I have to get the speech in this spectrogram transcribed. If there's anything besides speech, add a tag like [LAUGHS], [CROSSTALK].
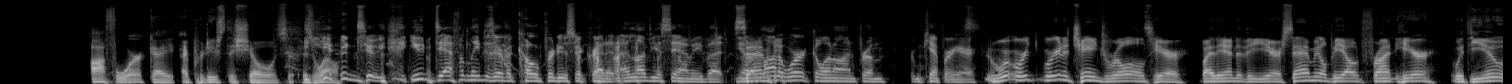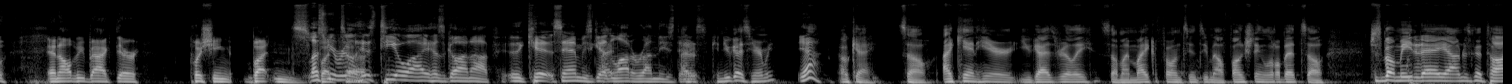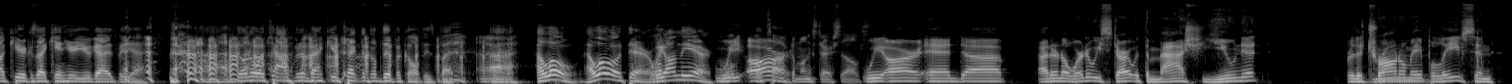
off work, I, I produce the shows [LAUGHS] as well. you do. You definitely deserve a co-producer credit. I love you, Sammy, but you know, a lot of work going on from from Kipper here. We're, we're, we're going to change roles here by the end of the year. Sammy will be out front here with you, and I'll be back there pushing buttons. Let's be real. uh, His TOI has gone up. The kid, Sammy's getting a lot of run these days. can you guys hear me? Yeah. Okay. So I can't hear you guys really. So my microphone seems to be malfunctioning a little bit. So just about me today. I'm just going to talk here because I can't hear you guys. But yeah, [LAUGHS] uh, don't know what's happening back here. Technical difficulties. But uh, hello, hello out there. Are we on the air? we We'll are. talk amongst ourselves. We are. And uh, I don't know, where do we start with the MASH unit for the Toronto Maple Leafs? And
